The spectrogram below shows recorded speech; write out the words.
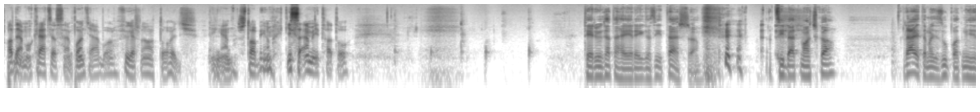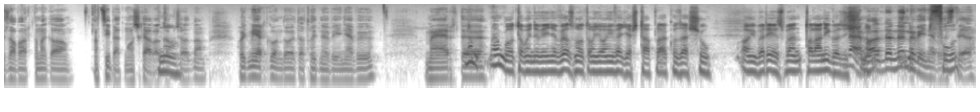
a demokrácia szempontjából, függetlenül attól, hogy igen, stabil, meg kiszámítható. Térjünk át a helyreigazításra. A cibet macska. Rájöttem, hogy az upot mi zavarta meg a a cibet macskával No. kapcsolatban, hogy miért gondoltad, hogy növényevő. Mert Nem, nem gondoltam, hogy növényevő, azt gondoltam, hogy valami vegyes táplálkozású, amiben részben talán igaz is. nem, nö- növényevőztél.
